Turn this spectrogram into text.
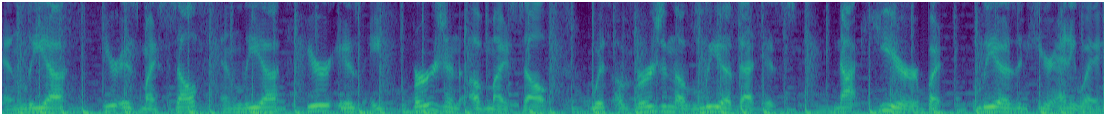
and Leah. Here is myself and Leah. Here is a version of myself with a version of Leah that is not here, but Leah isn't here anyway.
